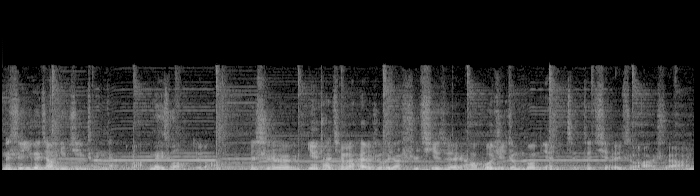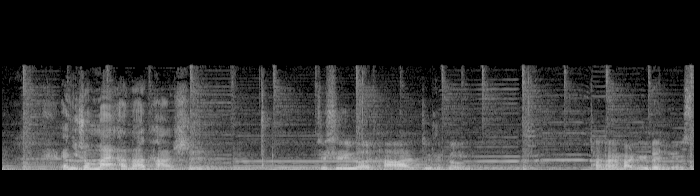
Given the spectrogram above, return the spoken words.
那是一个讲女性成长的嘛，没错，对吧？那是因为他前面还有一首歌叫《十七岁》，然后过去这么多年，就他写了一首《二十二》，哎，你说 My Anata 是这是一个他就是更，他好像把日本元素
